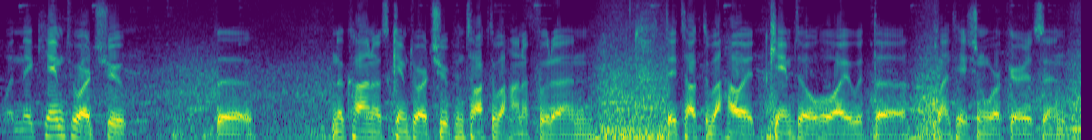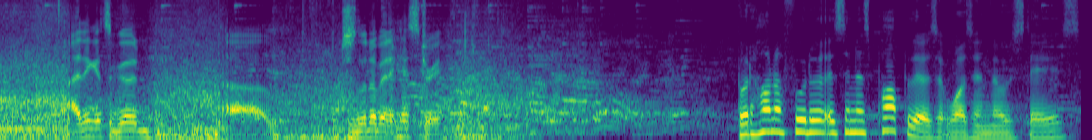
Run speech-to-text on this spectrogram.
When they came to our troop, the Nakanos came to our troop and talked about Hanafuda, and they talked about how it came to Hawaii with the plantation workers, and I think it's a good, uh, just a little bit of history. But Hanafuda isn't as popular as it was in those days.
